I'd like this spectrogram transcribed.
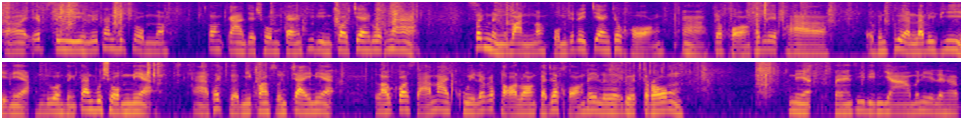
เอฟซีหรือท่านผู้ชมเนาะ ต้องการจะชมแปลงที่ดินก็แจ้งล่วงหน้า สักหนึ่งวันเนาะผมจะได้แจ้งเจ้าของอ่าเจ้าของเขาจะได้พาเอ่อเพื่อนๆและพี่ๆเนี่ยรวมถึงท่านผู้ชมเนี่ยอ่าถ้าเกิดมีความสนใจเนี่ยเราก็สามารถคุยแล้วก็ต่อรองกับเจ้าของได้เลยโดยตรง เนี่ยแปลงที่ดินยาวมานี่เลยครับ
